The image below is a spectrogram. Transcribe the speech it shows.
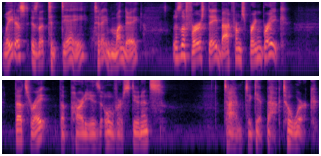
Latest is that today, today, Monday, is the first day back from spring break. That's right, the party is over, students. Time to get back to work.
